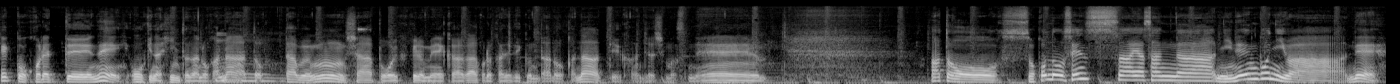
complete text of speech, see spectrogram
結構これってね大きなヒントなのかなと、多分シャープを追いかけるメーカーがこれから出てくるんだろうかなっていう感じはしますね。あとそこのセンサー屋さんが2年後にはね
